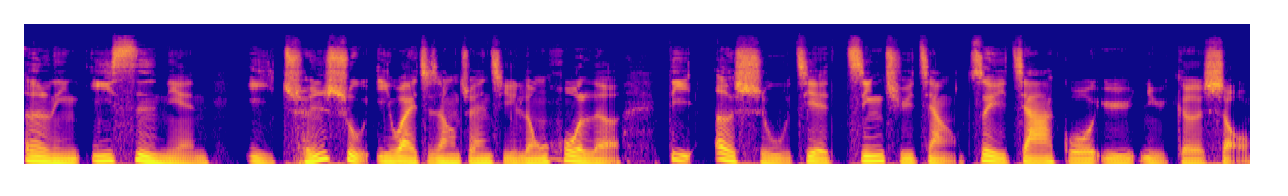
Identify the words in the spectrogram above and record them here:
二零一四年以《纯属意外》这张专辑荣获了第二十五届金曲奖最佳国语女歌手。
